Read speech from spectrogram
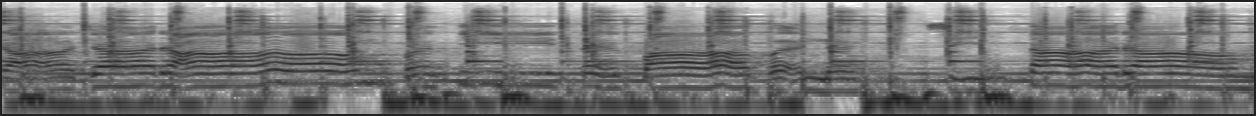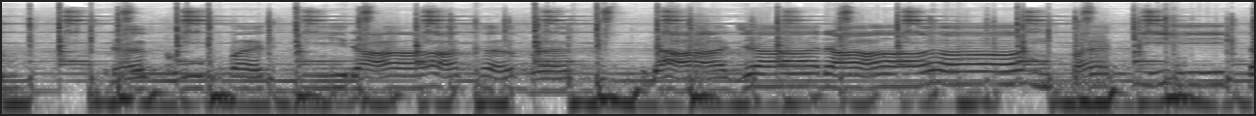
राजा राम पतित पावन सीताराम रघुपति राघव राजा राम पतित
